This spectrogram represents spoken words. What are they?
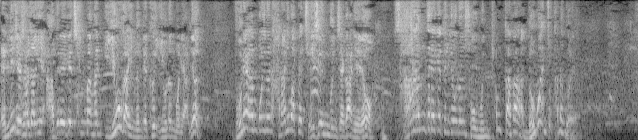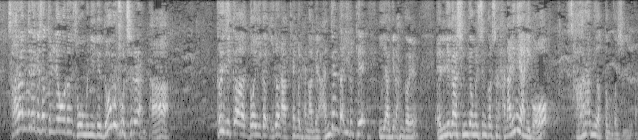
엘리 제사장이 아들에게 책망한 이유가 있는데 그 이유는 뭐냐면 눈에 안 보이는 하나님 앞에 죄지은 문제가 아니에요. 사람들에게 들려오는 소문 평가가 너무 안 좋다는 거예요. 사람들에게서 들려오는 소문이 이게 너무 좋지를 않다. 그러니까 너희가 이런 악행을 행하면 안 된다 이렇게 이야기를 한 거예요. 엘리가 신경을 쓴 것은 하나님이 아니고 사람이었던 것입니다.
